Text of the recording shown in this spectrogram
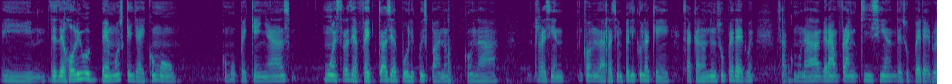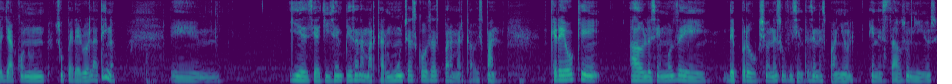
Eh, desde Hollywood vemos que ya hay como, como pequeñas muestras de afecto hacia el público hispano con la recién, con la recién película que sacaron de un superhéroe, o sea, como una gran franquicia de superhéroes ya con un superhéroe latino. Eh, y desde allí se empiezan a marcar muchas cosas para mercado hispano. Creo que adolecemos de, de producciones suficientes en español en Estados Unidos.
